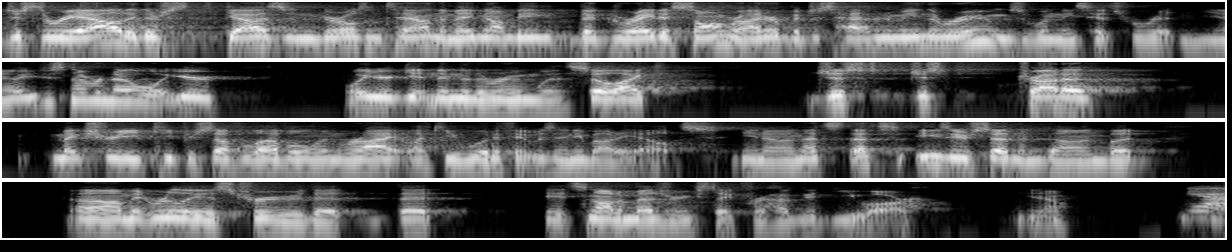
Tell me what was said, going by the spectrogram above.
just the reality there's guys and girls in town that may not be the greatest songwriter but just having to be in the rooms when these hits were written you know? You just never know what you're what you're getting into the room with. So like just just try to make sure you keep yourself level and right like you would if it was anybody else you know? And that's that's easier said than done but um, it really is true that that it's not a measuring stick for how good you are you know? Yeah,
